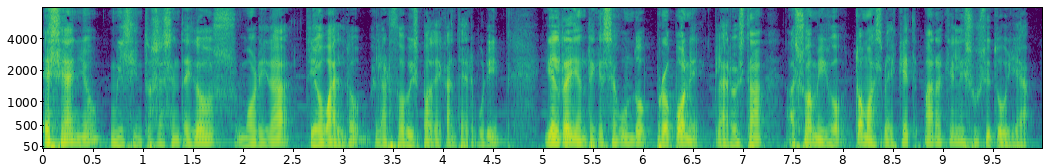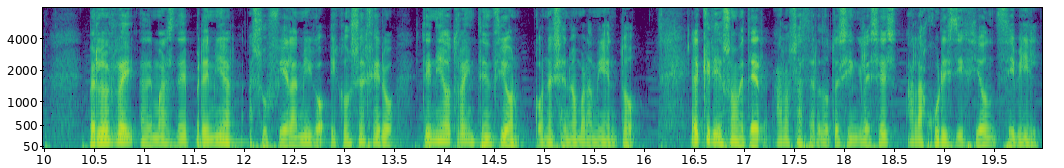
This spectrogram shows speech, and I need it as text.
Ese año, 1162, morirá Teobaldo, el arzobispo de Canterbury, y el rey Enrique II propone, claro está, a su amigo Thomas Becket para que le sustituya. Pero el rey, además de premiar a su fiel amigo y consejero, tenía otra intención con ese nombramiento. Él quería someter a los sacerdotes ingleses a la jurisdicción civil,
